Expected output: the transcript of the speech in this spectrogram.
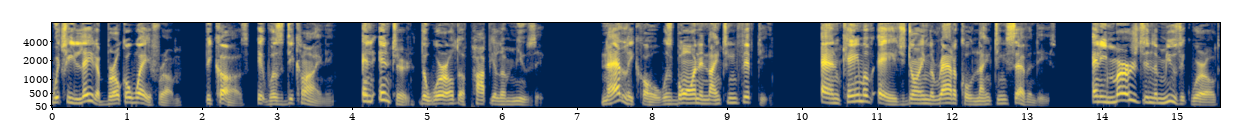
which he later broke away from because it was declining, and entered the world of popular music. Natalie Cole was born in 1950 and came of age during the radical 1970s and emerged in the music world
